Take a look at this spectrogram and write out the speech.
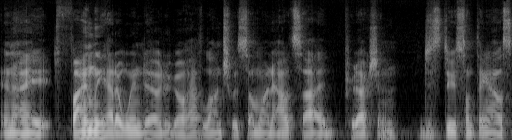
And I finally had a window to go have lunch with someone outside production, just do something else.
